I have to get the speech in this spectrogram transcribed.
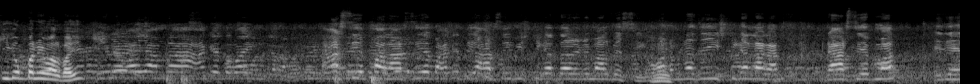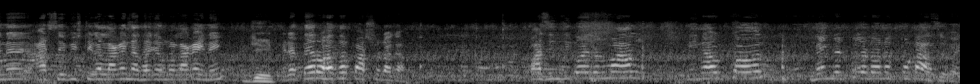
কি কোম্পানির মাল ভাই আমরা আগে তো ভাই আরসিএফ মাল আরসিএফ আগে থেকে আরসিএফ স্টিকার দ্বারা এই মাল বেশি আপনারা যে স্টিকার লাগান এটা আরসিএফ মাল। এই যে এখানে আরসিএফ স্টিকার লাগাই না থাকে আমরা লাগাই নাই। এটা তেরো হাজার পাঁচশো টাকা। পাঁচ ইঞ্চি কয়েলের মাল তিন আউট ম্যাগনেট প্লেট অনেক মোটা আছে ভাই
